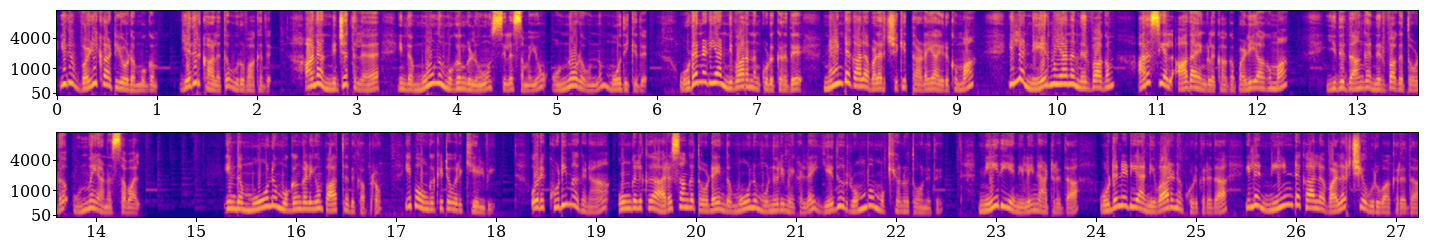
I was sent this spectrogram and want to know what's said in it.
இது வழிகாட்டியோட முகம் எதிர்காலத்தை உருவாக்குது. ஆனா நிஜத்துல இந்த மூணு முகங்களும் சில சமயம் ஒன்னோட ஒண்ணும் மோதிக்குது. உடனடியா நிவாரணம் கொடுக்கறது நீண்டகால வளர்ச்சிக்கு தடையா இருக்குமா? இல்ல நேர்மையான நிர்வாகம் அரசியல் ஆதாயங்களுக்காக பலியாகுமா இதுதாங்க நிர்வாகத்தோட உண்மையான சவால். இந்த மூணு முகங்களையும் பார்த்ததுக்கு அப்புறம் இப்போ உங்ககிட்ட ஒரு கேள்வி. ஒரு குடிமகனா உங்களுக்கு அரசாங்கத்தோட இந்த மூணு முன்னுரிமைகள்ல எது ரொம்ப முக்கியம்னு தோணுது? நீதியை நிலைநாட்டுறதா? உடனடியா நிவாரணம் கொடுக்கறதா? இல்ல நீண்ட கால வளர்ச்சியை உருவாக்குறதா?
